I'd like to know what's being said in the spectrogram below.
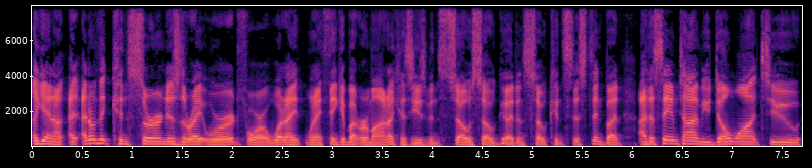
again, I, I don't think concerned is the right word for what I when I think about Romano because he's been so so good and so consistent. But at the same time, you don't want to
